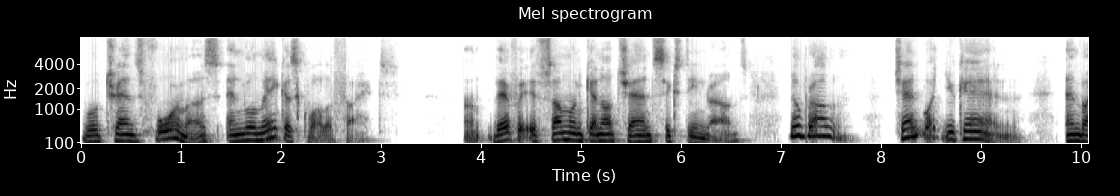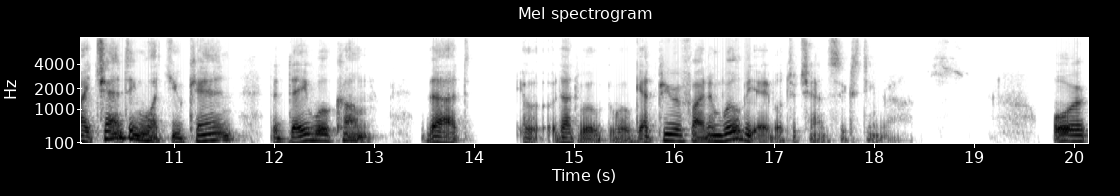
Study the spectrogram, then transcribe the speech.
will transform us and will make us qualified. Um, therefore, if someone cannot chant 16 rounds, no problem. Chant what you can. And by chanting what you can, the day will come that that will, will get purified and will be able to chant 16 rounds. Or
